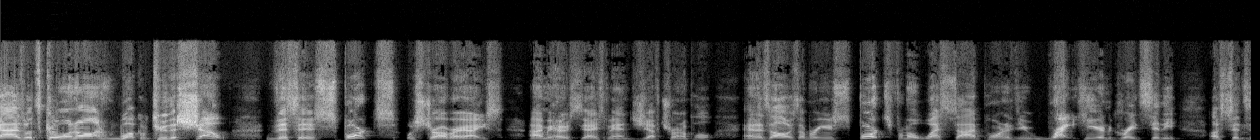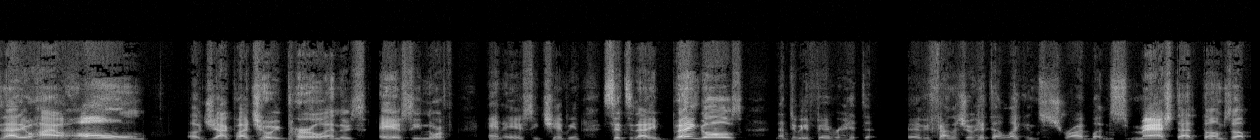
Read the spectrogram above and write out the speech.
guys, what's going on? Welcome to the show. This is Sports with Strawberry Ice. I'm your host, the Iceman, Jeff Trunapole. And as always, I bring you sports from a West Side point of view right here in the great city of Cincinnati, Ohio, home of Jackpot Joey Burrow and those AFC North and AFC champion Cincinnati Bengals. Now, do me a favor, hit the if you found the show, hit that like and subscribe button, smash that thumbs up.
